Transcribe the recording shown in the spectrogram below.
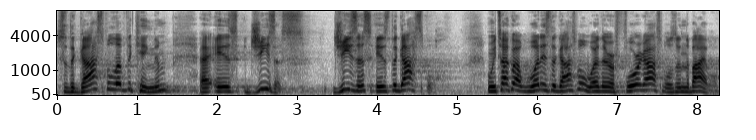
So the gospel of the kingdom uh, is Jesus. Jesus is the gospel. When we talk about what is the gospel, well, there are four gospels in the Bible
